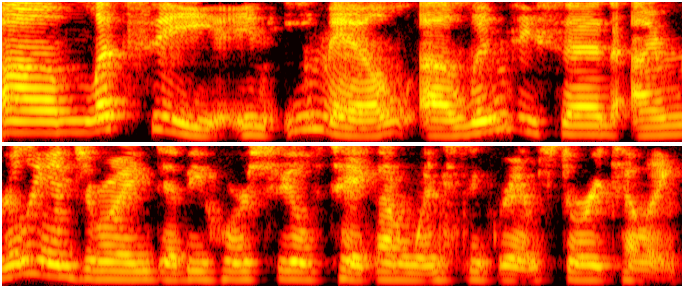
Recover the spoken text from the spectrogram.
Um, let's see. In email, uh, Lindsay said, I'm really enjoying Debbie Horsfield's take on Winston Graham's storytelling.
